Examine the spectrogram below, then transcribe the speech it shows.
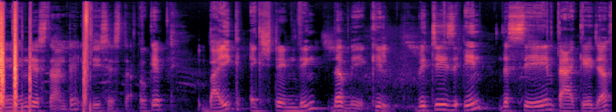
నేను ఏం చేస్తా అంటే ఇది తీసేస్తా okay? Bike extending the vehicle which is in the same package of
